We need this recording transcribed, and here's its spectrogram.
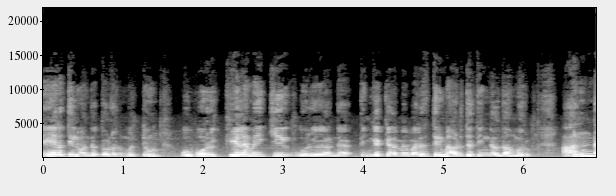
நேரத்தில் வந்த தொடர் மட்டும் ஒவ்வொரு கிழமைக்கு ஒரு அந்த திங்கட்கிழமை வருது திரும்ப அடுத்த திங்கள் தான் வரும். அந்த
